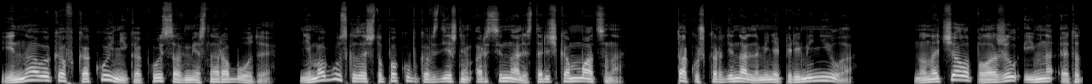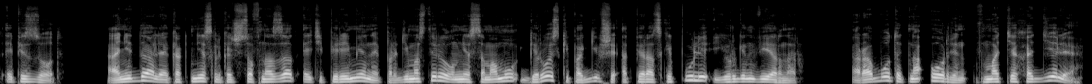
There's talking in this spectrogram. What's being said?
и навыков какой-никакой совместной работы. Не могу сказать, что покупка в здешнем арсенале старичка Матсона так уж кардинально меня переменила, но начало положил именно этот эпизод. А не далее, как несколько часов назад эти перемены продемонстрировал мне самому геройски погибший от пиратской пули Юрген Вернер. Работать на орден в матехотделе,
